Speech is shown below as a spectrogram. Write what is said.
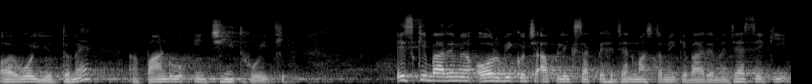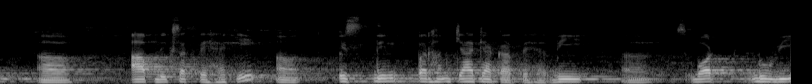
और वो युद्ध में पांडवों की जीत हुई थी। इसके बारे में और भी कुछ आप लिख सकते हैं जन्माष्टमी के बारे में। जैसे कि आप लिख सकते हैं कि इस दिन पर हम क्या क्या करते हैं। We what do we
